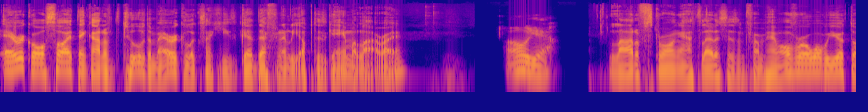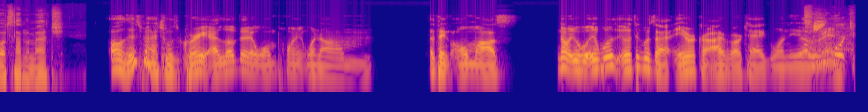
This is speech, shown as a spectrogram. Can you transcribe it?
Erik also, I think, out of the two of them, Erik looks like he's definitely upped his game a lot, right? oh yeah. A lot of strong athleticism from him. Overall, what were your thoughts on the match? Oh, this match was great. I love that at one point when um, I think Omos, no, it, it was I think it was uh, Erik or Ivar tagged one the other end,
